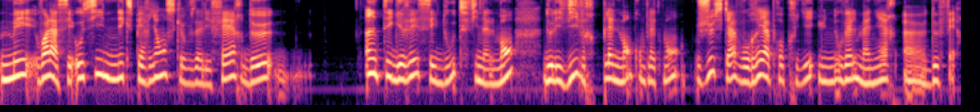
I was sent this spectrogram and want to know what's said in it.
mais voilà, c'est aussi une expérience que vous allez faire de intégrer ces doutes finalement, de les vivre pleinement, complètement, jusqu'à vous réapproprier une nouvelle manière euh, de faire.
